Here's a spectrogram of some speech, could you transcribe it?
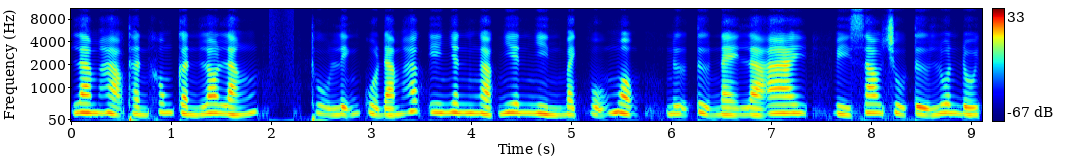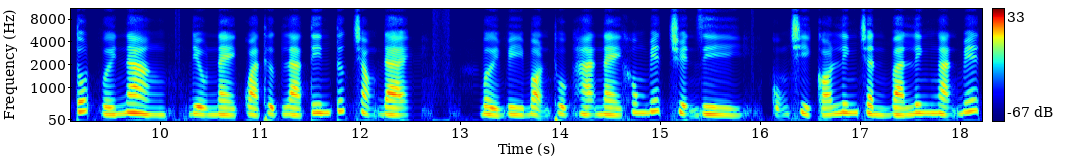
Lam Hạo Thần không cần lo lắng. Thủ lĩnh của đám hắc y nhân ngạc nhiên nhìn Bạch Vũ Mộng, nữ tử này là ai? Vì sao chủ tử luôn đối tốt với nàng? Điều này quả thực là tin tức trọng đại. Bởi vì bọn thuộc hạ này không biết chuyện gì, cũng chỉ có Linh Trần và Linh Ngạn biết,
